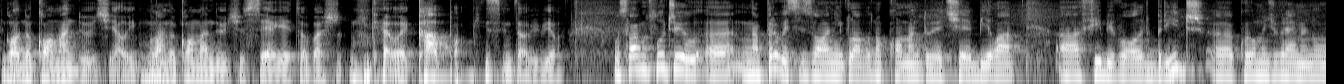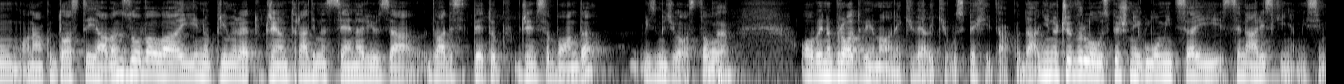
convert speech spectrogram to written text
Glavno komandujući, ali glavno komandujući u seriji to baš deluje kapo, mislim da bi bilo. U svakom slučaju, uh, na prvoj sezoni glavnog komandujeće je bila uh, Phoebe Waller-Bridge, uh, koja je umeđu vremenu onako dosta i avanzovala i, na primjer, eto, trenutno radi na scenariju za 25. Jamesa Bonda, između ostalog. Da. Ovaj, na Broadway imala neke velike uspehe i tako dalje. Inače, vrlo uspešna i glumica i scenarijskinja, mislim.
